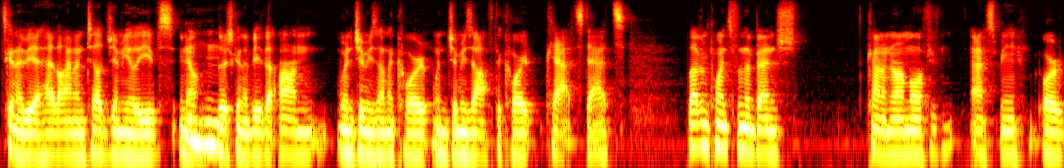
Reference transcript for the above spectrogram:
It's going to be a headline until Jimmy leaves. You know, mm-hmm. there's going to be the on when Jimmy's on the court, when Jimmy's off the court, cat stats. 11 points from the bench, kind of normal if you ask me, or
